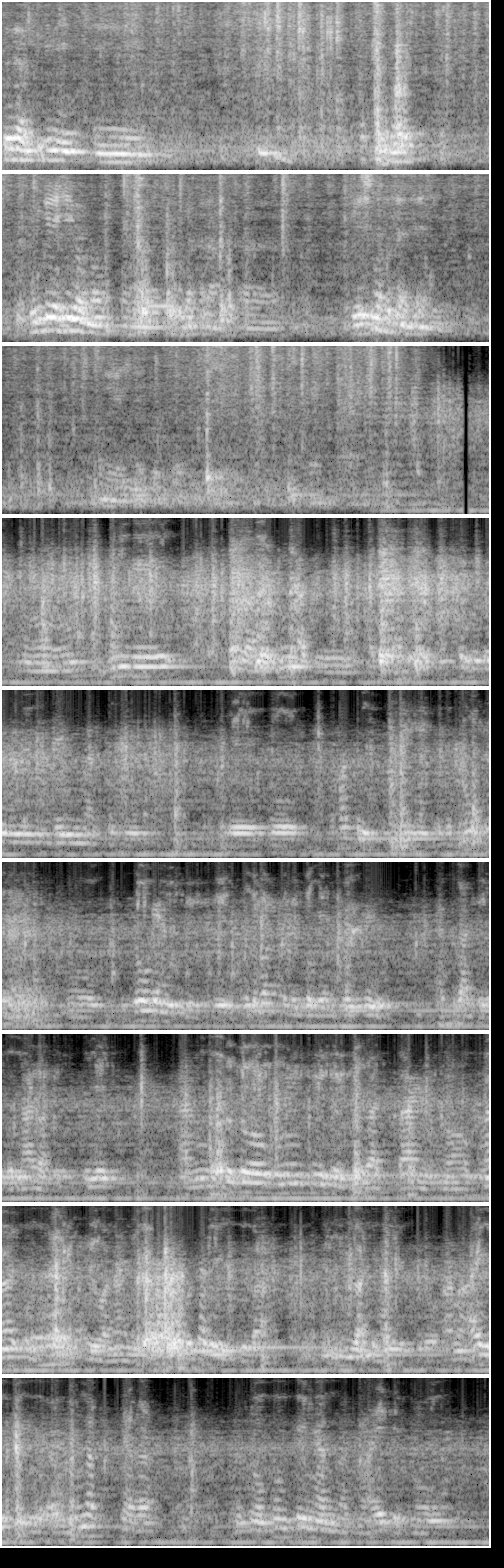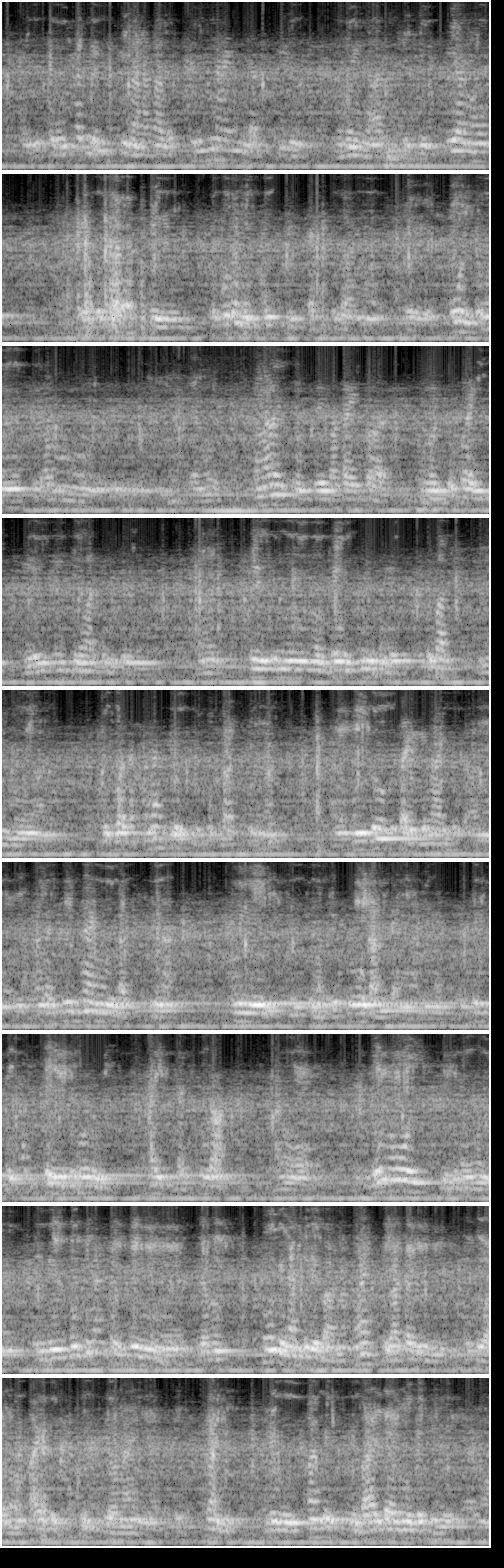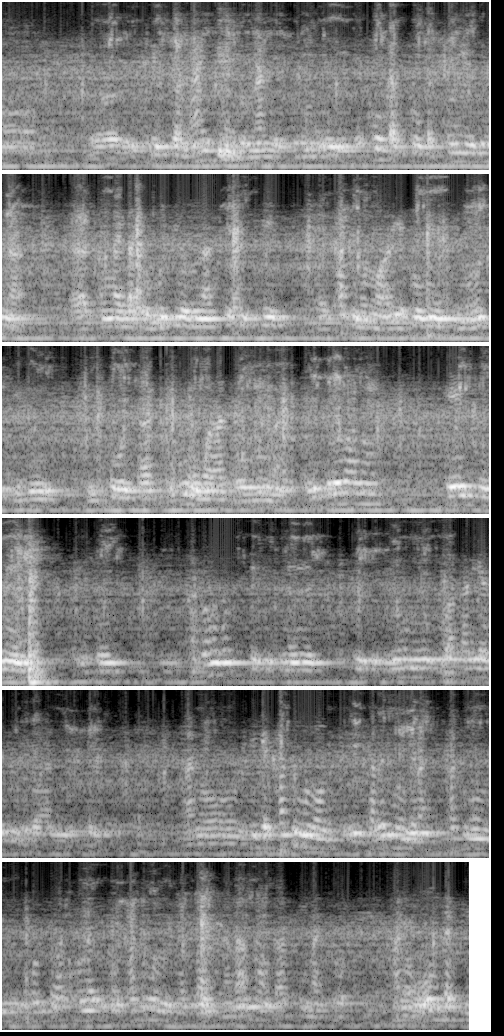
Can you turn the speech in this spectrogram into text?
それでは次に、えー、文芸費用の立場から、吉本先生にだということになるわけです。で、あの、人とコミュニケーションする場合にも、必ずしも答える必要はないので、おしゃべりすればいいわけないですけど、あの、あえて、文学者が、その根底にあるのは、あえてその、そのおしゃべりっていうのはなかなか通じないんだっていう思いがあって、決してあの、えっと、っていうところに入っていった人が、あの、えー、多いと思います。あの、あの必ずしもそればかりとは、その人が言っていけませんけど、あの、政治の全空で言葉っていうものは、言葉で話をする言葉っていうのは、あの、本当のことは言えないとか、あの、なかなか言えないものだっていうのは、そういう、その、欲望感みたいなのがあります。そして、かつていうところに入った人が、あの、非常に多いっていうのを思います。僕なんかそういうのも、そうでなければ、あの、話してわかることは、あの、あえて書く必要はないので、つまり、それに関節する媒体の時に、あの、必要はないということなんですけども、効果、効果、そういうふうな考え方を持つようになっていて、書くものあるいは表現するものっていうふうに、一方にされていくのかなと思います。それは、あの、えー、その、そういう、遡って説明すると非常によくわかりやすいことがあるんですけれども、あの、それで書くもの、食べるものじゃなくて、書くもの、本当はこの書くものに書きたいのは何なのかって言いますと、あの、大昔、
